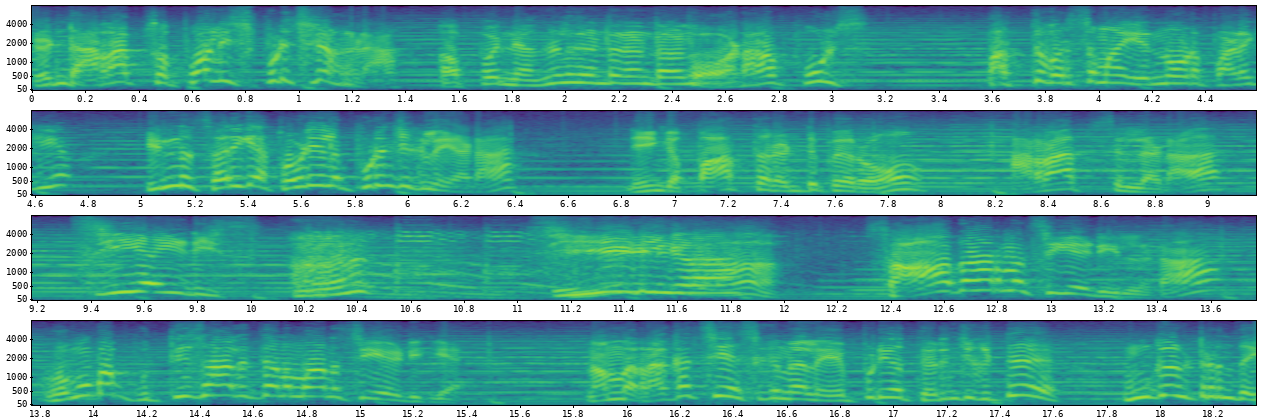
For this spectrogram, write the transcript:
ரெண்டு அராப்ஸ போலீஸ் பிடிச்சிட்டாங்கடா അപ്പൊ ഞങ്ങൾ കണ്ട രണ്ടാളും போடா fools பத்து வருஷமா என்னோட பழகியும் இன்னும் சரியா தொழில புரிஞ்சுக்கலையாடா நீங்க பார்த்த ரெண்டு பேரும் அராப்ஸ் இல்லடா சிஐடிஸ் சிஐடிங்களா? சாதாரண சிஐடி இல்லடா ரொம்ப புத்திசாலித்தனமான சிஐடிங்க நம்ம ரகசிய சிக்னலை எப்படியோ தெரிஞ்சுக்கிட்டு உங்கள்ட்ட இருந்த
